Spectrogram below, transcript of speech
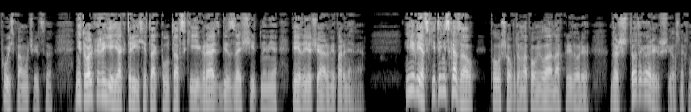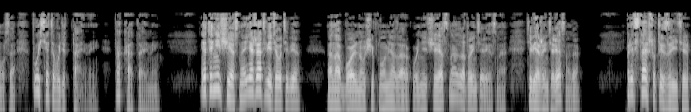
Пусть помучается. Не только же ей, актрисе, так плутовски играть с беззащитными перед ее чарами парнями. — Елецкий, ты не сказал, — полушепотом напомнила она в коридоре. — Да что ты говоришь? — я усмехнулся. — Пусть это будет тайной. Пока тайной. — Это нечестно, я же ответила тебе. Она больно ущипнула меня за руку. — Нечестно, зато интересно. Тебе же интересно, да? — Представь, что ты зритель,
